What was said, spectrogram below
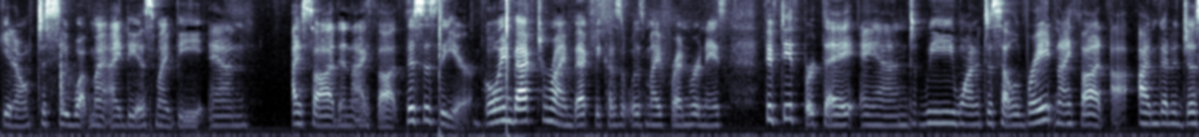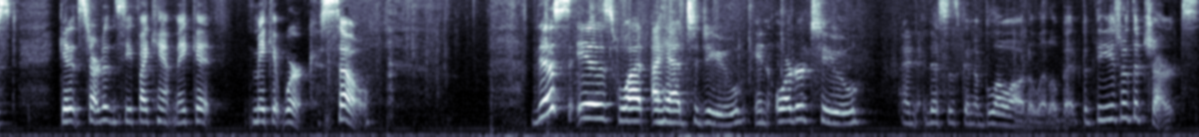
you know, to see what my ideas might be. And I saw it and I thought, this is the year. Going back to Rhinebeck because it was my friend Renee's 50th birthday and we wanted to celebrate. And I thought, I'm going to just get it started and see if I can't make it make it work. So this is what I had to do in order to, and this is going to blow out a little bit, but these are the charts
